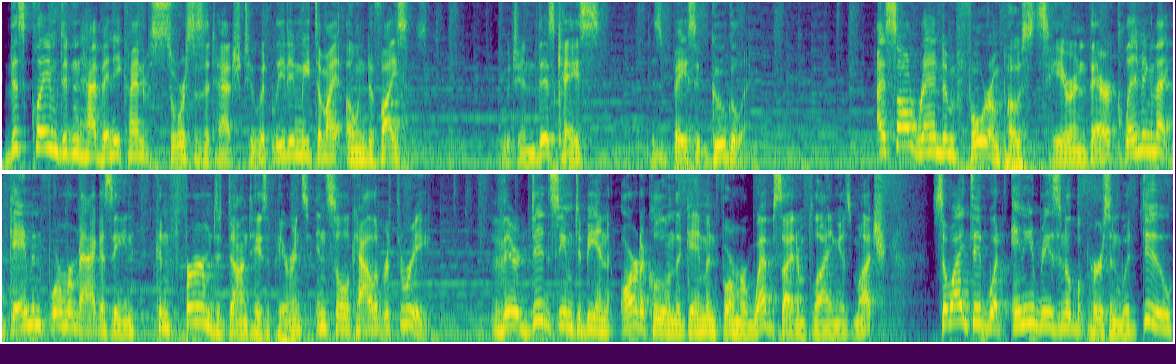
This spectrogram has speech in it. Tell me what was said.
This claim didn't have any kind of sources attached to it, leaving me to my own devices, which in this case is basic Googling. I saw random forum posts here and there claiming that Game Informer magazine confirmed Dante's appearance in Soul Calibur 3. There did seem to be an article on the Game Informer website implying as much, so I did what any reasonable person would do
